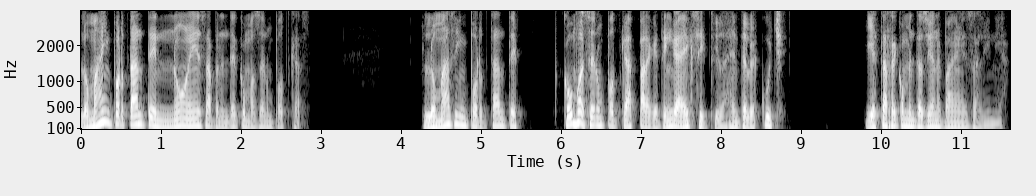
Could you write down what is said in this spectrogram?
Lo más importante no es aprender cómo hacer un podcast. Lo más importante es cómo hacer un podcast para que tenga éxito y la gente lo escuche. Y estas recomendaciones van en esa línea.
